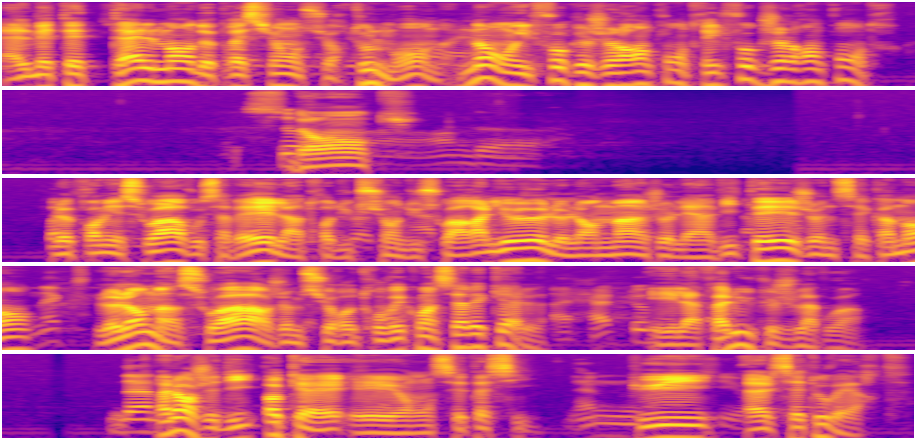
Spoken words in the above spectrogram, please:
elle mettait tellement de pression sur tout le monde, non, il faut que je le rencontre, il faut que je le rencontre. Donc, le premier soir, vous savez, l'introduction du soir a lieu, le lendemain je l'ai invitée, je ne sais comment, le lendemain soir, je me suis retrouvé coincé avec elle, et il a fallu que je la voie. Alors j'ai dit, ok, et on s'est assis. Puis elle s'est ouverte.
